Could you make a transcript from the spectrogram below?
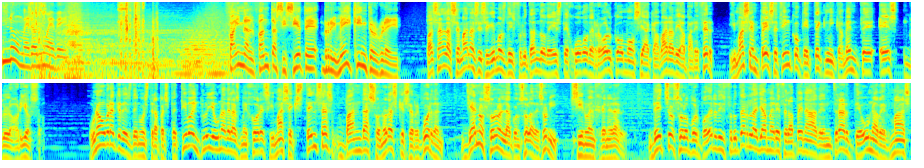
Número 9. Final Fantasy VII Remake Intergrade. Pasan las semanas y seguimos disfrutando de este juego de rol como si acabara de aparecer, y más en PS5 que técnicamente es glorioso. Una obra que desde nuestra perspectiva incluye una de las mejores y más extensas bandas sonoras que se recuerdan, ya no solo en la consola de Sony, sino en general. De hecho, solo por poder disfrutarla ya merece la pena adentrarte una vez más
